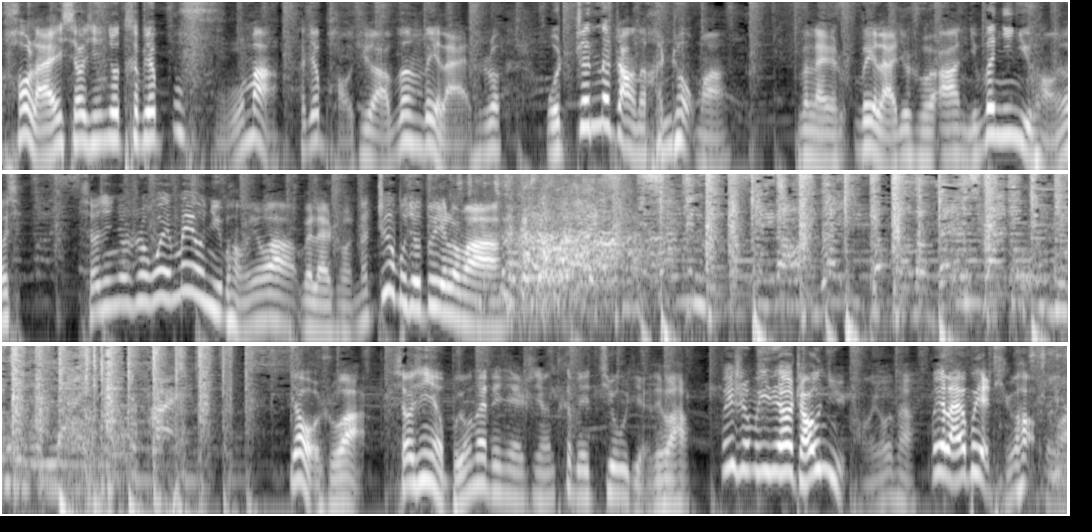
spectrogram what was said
后来肖钦就特别不服嘛，他就跑去啊问未来，他说：“我真的长得很丑吗？”未来未来就说：“啊，你问你女朋友去。”肖钦就说：“我也没有女朋友啊。”未来说：“那这不就对了吗？” 要我说啊，肖钦也不用在这件事情特别纠结，对吧？为什么一定要找女朋友呢？未来不也挺好的吗？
